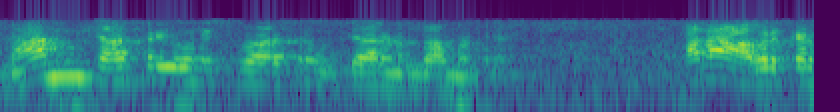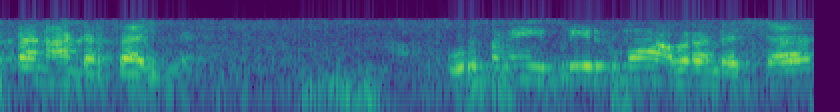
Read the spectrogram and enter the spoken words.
நானும் சாஸ்திர யோனித்வாசன உச்சாரணம் தான் பண்றேன். ஆனா அவர் கர்த்தா நான் கர்த்தா இல்லை. ஒரு சமயம் இப்படி இருக்குமோ? அவர் அந்த ச-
